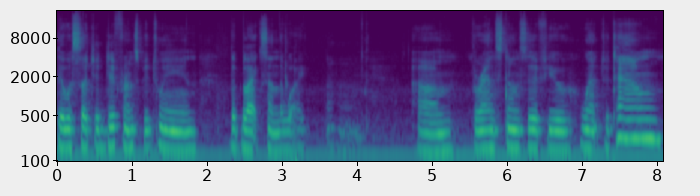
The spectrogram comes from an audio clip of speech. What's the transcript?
there was such a difference between the blacks and the white. Mm-hmm. Um, for instance, if you went to town.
